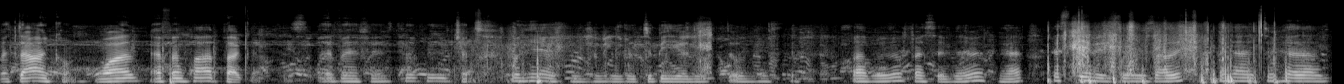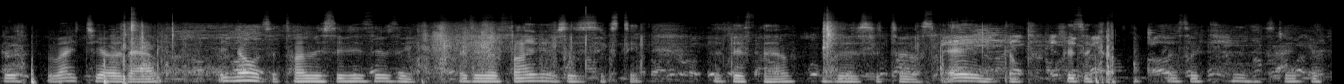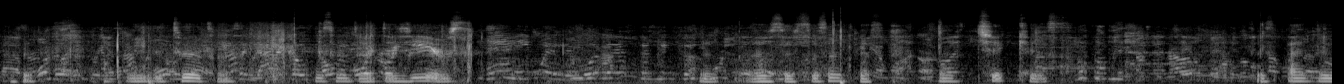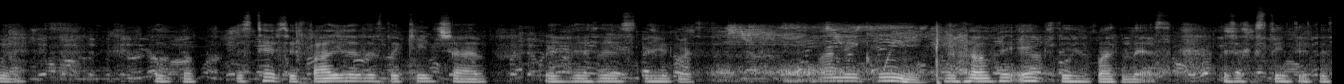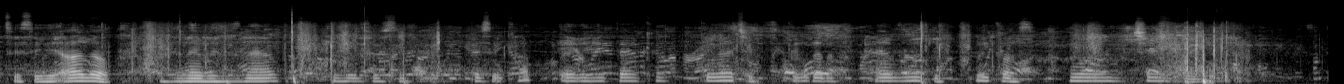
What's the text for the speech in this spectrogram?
One FF5 packet. We're here to be a little but we will passive there. Yeah, this game is really sorry. I had to head out the right here now. You know it's the time is 0 But in 5 years is 16. With this down, this is to us. Hey, come, physical. That's okay, straight. The turtles. This is the years. This is the circus of chickens. Oh, this everywhere. This tapes is father is the king child. This is neighbors. Money queen. The healthy eggs was this. This is extincted to see. Oh no. The name is now. Is a cup. Baby, Congratulations. Good and rookie. Because one champion.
